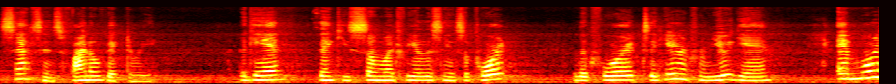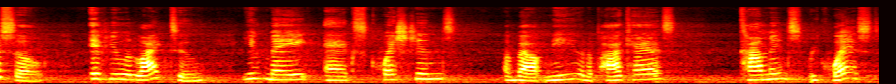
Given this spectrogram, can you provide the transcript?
Samson's Final Victory. Again, thank you so much for your listening support. I look forward to hearing from you again. And more so, if you would like to, you may ask questions about me or the podcast, comments, requests,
